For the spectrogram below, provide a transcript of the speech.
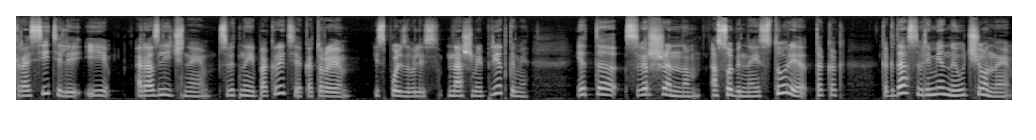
красители и различные цветные покрытия, которые использовались нашими предками, это совершенно особенная история, так как когда современные ученые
